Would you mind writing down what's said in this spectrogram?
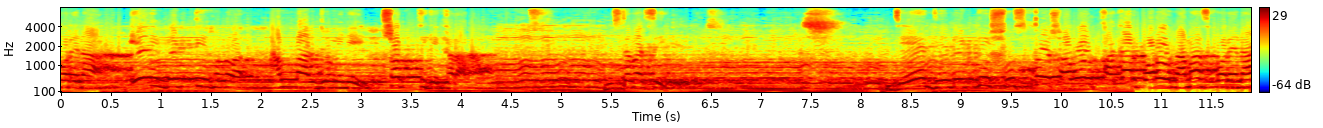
পড়ে না, এই ব্যক্তি হলো আল্লাহর জমিনে সব থেকে খারাপ। বুঝতে পারছি? যে যে ব্যক্তি সুস্থ সবল থাকার পরেও নামাজ পড়ে না,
